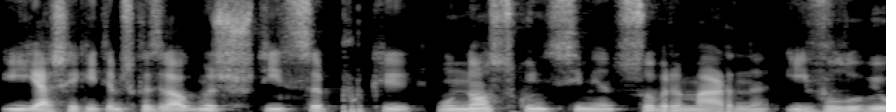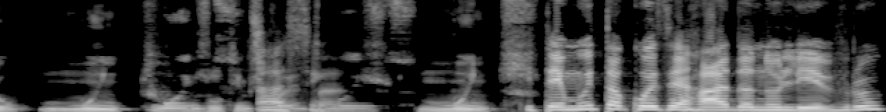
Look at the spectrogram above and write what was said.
e acho que aqui temos que fazer alguma justiça, porque o nosso conhecimento sobre a Marna evoluiu muito, Muito. nos últimos Ah, 40 sim. anos. Muito. E tem muita coisa errada no livro,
